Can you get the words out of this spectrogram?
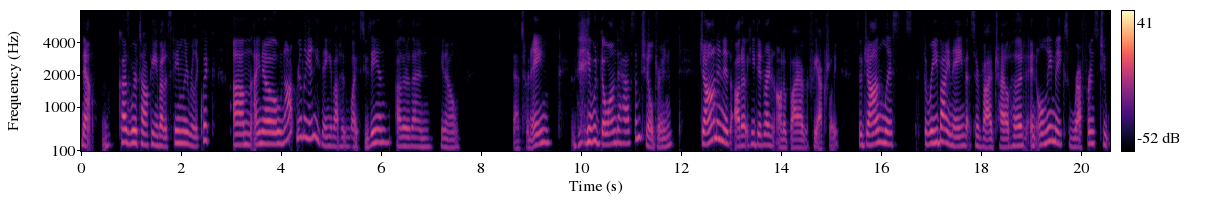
Now, because we're talking about his family really quick, um, I know not really anything about his wife, Suzanne, other than, you know, that's her name. They would go on to have some children. John in his auto, he did write an autobiography actually. So John lists three by name that survived childhood and only makes reference to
